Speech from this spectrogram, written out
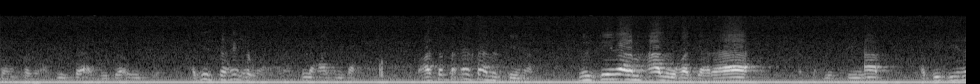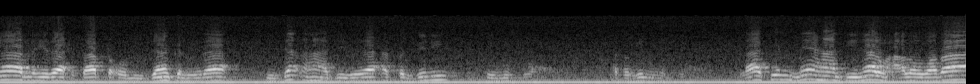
keensada xadiiska abu da'ud xadiis saxiix waay ala inta waxaa sadaqaysaa nus dinaar maxaa lagu qadaraa nus haddii dinaar la yiraa xisaabta oo miisaanka la yiraa miisaan ahaa haddii la yiraa afar geni i nus waay afar geni nus laakin meehaan dinaar waxaa loo wadaa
